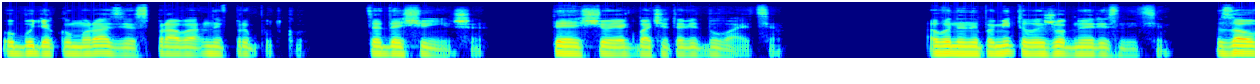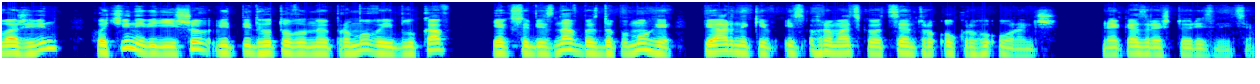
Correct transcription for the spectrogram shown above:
у будь-якому разі справа не в прибутку. Це дещо інше. Те, що, як бачите, відбувається. Вони не помітили жодної різниці. Зауважив він, хоч він і відійшов від підготовленої промови і блукав, як собі знав, без допомоги піарників із громадського центру округу Оранж. Яка зрештою різниця?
